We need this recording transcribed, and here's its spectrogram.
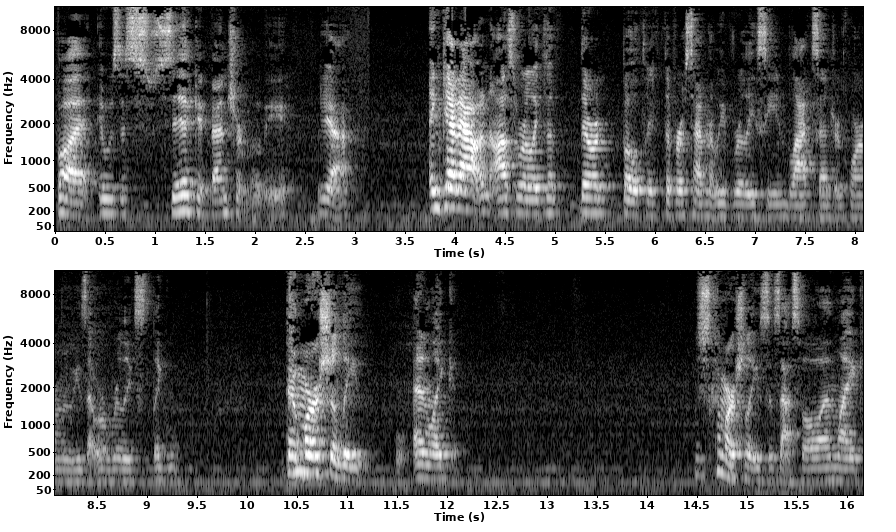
but it was a sick adventure movie. Yeah. And Get Out and Us were like the they were both like the first time that we've really seen black centric horror movies that were really like commercially and like just commercially successful and like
